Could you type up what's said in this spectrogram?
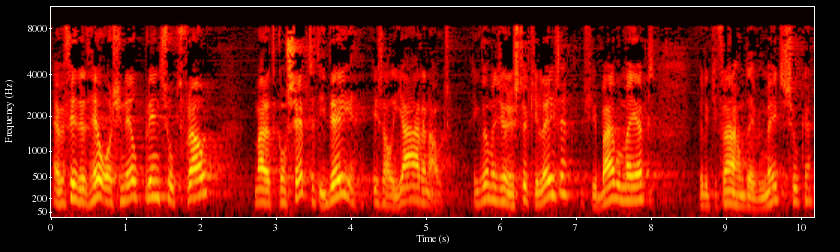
En we vinden het heel origineel, prins zoekt vrouw, maar het concept, het idee is al jaren oud. Ik wil met jullie een stukje lezen. Als je je Bijbel mee hebt, wil ik je vragen om het even mee te zoeken.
